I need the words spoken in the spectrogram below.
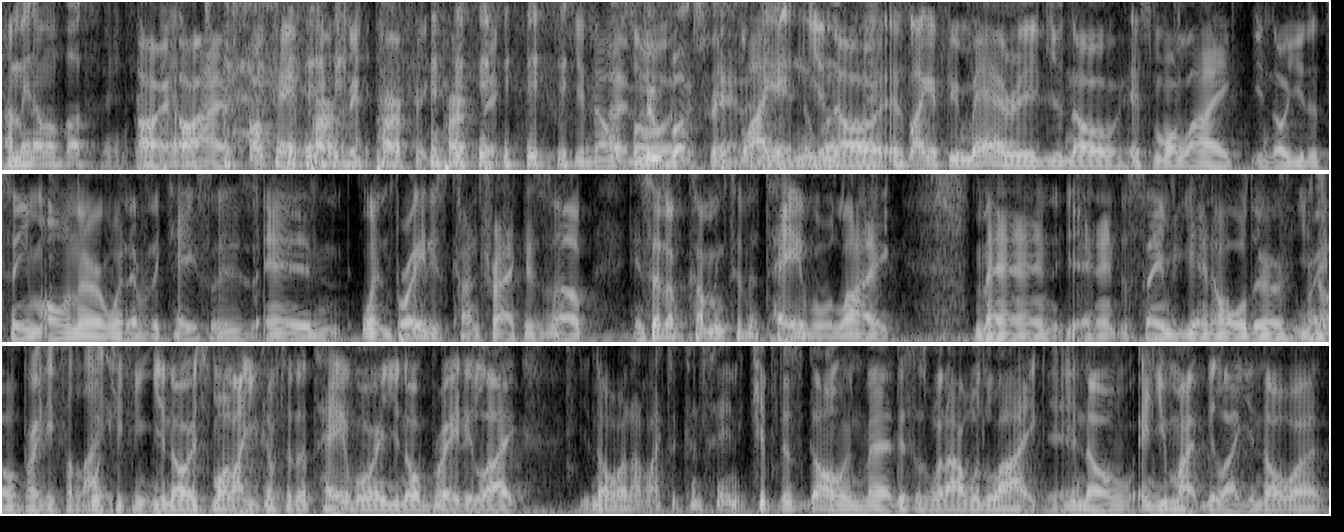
I mean, I'm a Bucks fan. All right, all right, okay, perfect, perfect, perfect. You know, A so new Bucks fan. It's like Yeah, new you Bucks know, fan. it's like if you're married, you know, it's more like you know you're the team owner, whatever the case is. And when Brady's contract is up, instead of coming to the table like, man, it ain't the same. You're getting older, you Brady- know. Brady for life. Kicking, you know, it's more like you come to the table and you know Brady like. You know what? I like to continue, keep this going, man. This is what I would like, Yeah. you know. And you might be like, you know what?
